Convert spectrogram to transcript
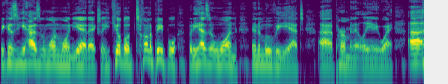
because he hasn't won one yet. Actually, he killed a ton of people, but he hasn't won in a movie yet, uh, permanently anyway. Uh,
